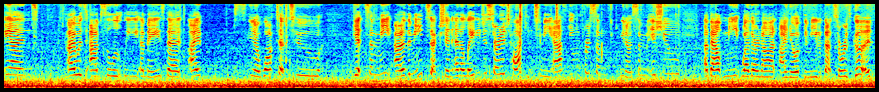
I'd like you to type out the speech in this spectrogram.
and I was absolutely amazed that I, you know, walked up to get some meat out of the meat section and a lady just started talking to me asking for some you know some issue about meat, whether or not I know if the meat at that store is good.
